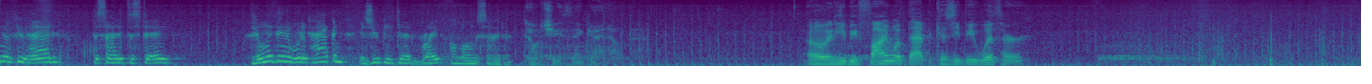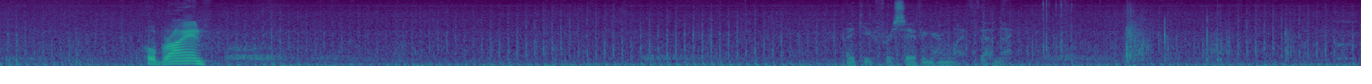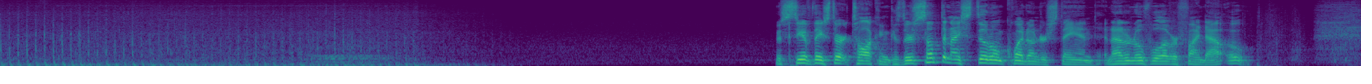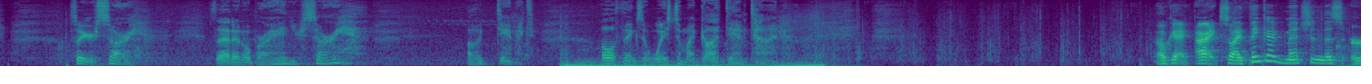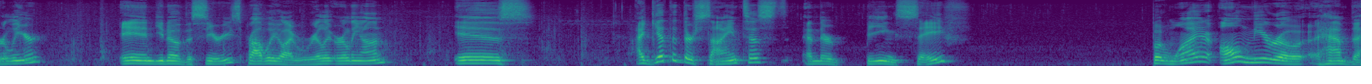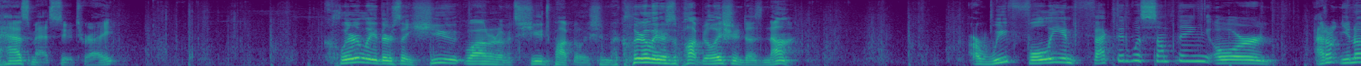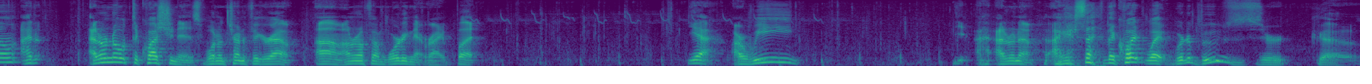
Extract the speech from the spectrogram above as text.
Know, if you had decided to stay, the only thing that would have happened is you'd be dead right alongside her. Don't you think I know that? Oh, and he'd be fine with that because he'd be with her. O'Brien. Thank you for saving her life that night. Let's see if they start talking because there's something I still don't quite understand, and I don't know if we'll ever find out. Oh, So you're sorry. Is that it, O'Brien? You're sorry? Oh, damn it. Whole thing's a waste of my goddamn time. Okay, all right. So I think I've mentioned this earlier in you know the series, probably like really early on. Is I get that they're scientists and they're being safe, but why all Nero have the hazmat suits, right? Clearly, there's a huge. Well, I don't know if it's a huge population, but clearly there's a population that does not. Are we fully infected with something, or I don't? You know, I don't. I don't know what the question is. What I'm trying to figure out. Um, I don't know if I'm wording that right, but yeah, are we? Yeah, I don't know. I guess the question. Wait, where did Boozer go?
